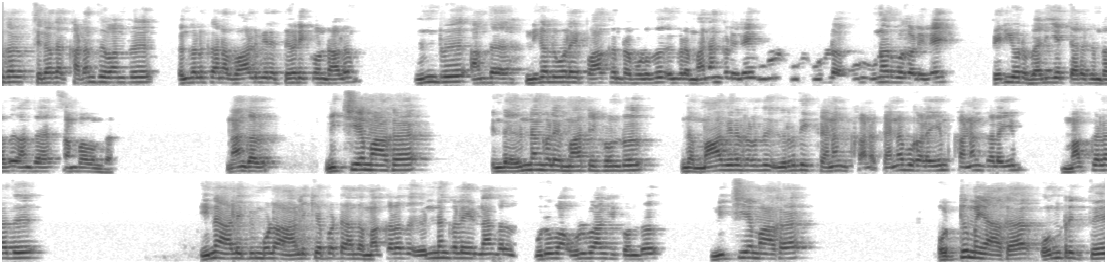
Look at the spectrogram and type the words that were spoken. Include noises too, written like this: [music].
நாங்கள் சிலதை கடந்து வந்து எங்களுக்கான வாழ்வியலை தேடிக்கொண்டாலும் இன்று அந்த நிகழ்வுகளை பார்க்கின்ற பொழுது எங்களோட மனங்களிலே உள்- உள்ள உணர்வுகளிலே பெரிய ஒரு வலியை தருகின்றது அந்த சம்பவங்கள். நாங்கள் நிச்சயமாக இந்த எண்ணங்களை மாற்றிக்கொண்டு இந்த மாவீரர்களது இறுதி கணம் கன- கனவுகளையும் கணங்களையும் மக்களது இன அழிப்பின் மூலம் அழிக்கப்பட்ட அந்த மக்களது எண்ணங்களை நாங்கள் உருவா உள்வாங்கிக் கொண்டு நிச்சயமாக ஒற்றுமையாக ஒன்றித்து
